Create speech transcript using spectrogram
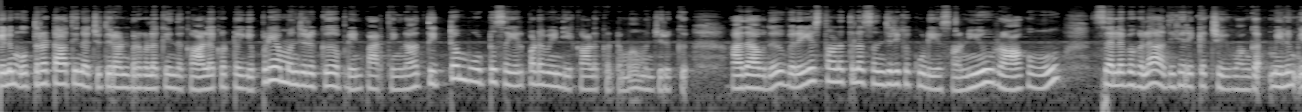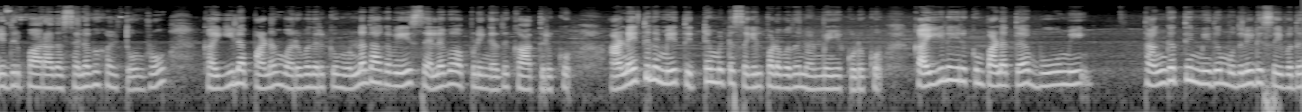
மேலும் உத்திரட்டாதி நட்சத்திர அன்பர்களுக்கு இந்த காலகட்டம் எப்படி அமைஞ்சிருக்கு அப்படின்னு பார்த்தீங்கன்னா திட்டம் போட்டு செயல்பட வேண்டிய காலகட்டமாக அமைஞ்சிருக்கு. அதாவது விரயஸ்தானத்தில் சஞ்சரிக்கக்கூடிய சனியும் ராகவும் செலவுகளை அதிகரிக்க செய்வாங்க. மேலும் எதிர்பாராத செலவுகள் தோன்றும். கையில் பணம் வருவதற்கு முன்னதாகவே செலவு அப்படிங்கிறது காத்திருக்கும். அனைத்திலுமே திட்டமிட்டு செயல்படுவது நன்மையை கொடுக்கும். கையில் இருக்கும் பணத்தை பூமி தங்கத்தின் மீது முதலீடு செய்வது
